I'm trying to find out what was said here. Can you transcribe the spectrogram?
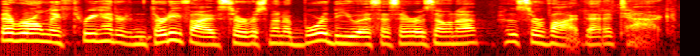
There were only 335 servicemen aboard the USS Arizona who survived that attack.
